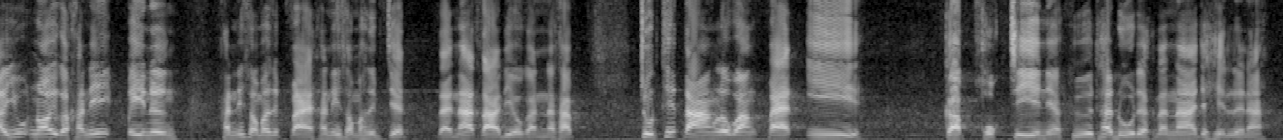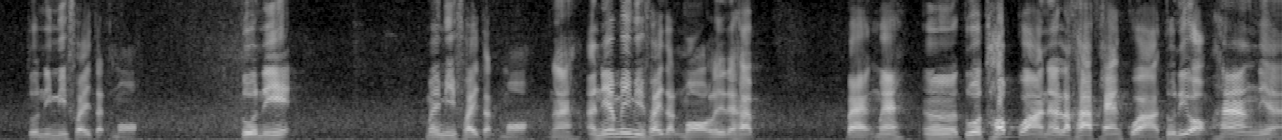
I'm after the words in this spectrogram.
อายุน้อยกว่าคันนี้ปีหนึ่งคันนี้ 2018 คันนี้ 2017 แต่หน้าตาเดียวกันนะครับ จุดที่ต่างระหว่าง 8E กับ 6G เนี่ยคือถ้าดูจากด้านหน้าจะเห็นเลยนะ ตัวนี้มีไฟตัดหมอก ตัวนี้ไม่มีไฟตัดหมอกนะ อันนี้ไม่มีไฟตัดหมอกเลยนะครับ แปลกไหมเออตัวท็อปกว่านะราคาแพงกว่า ตัวนี้ออกห้างเนี่ย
